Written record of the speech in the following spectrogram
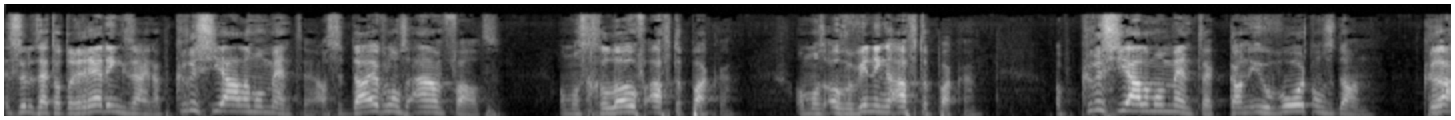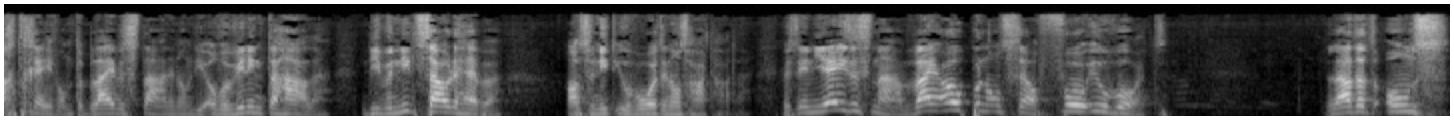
zullen zij tot redding zijn op cruciale momenten. Als de duivel ons aanvalt om ons geloof af te pakken, om ons overwinningen af te pakken. Op cruciale momenten kan uw woord ons dan kracht geven om te blijven staan en om die overwinning te halen. Die we niet zouden hebben als we niet uw woord in ons hart hadden. Dus in Jezus' naam, wij openen onszelf voor uw woord. Laat het ons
